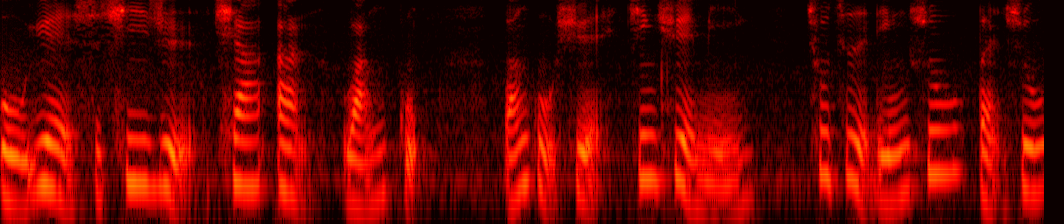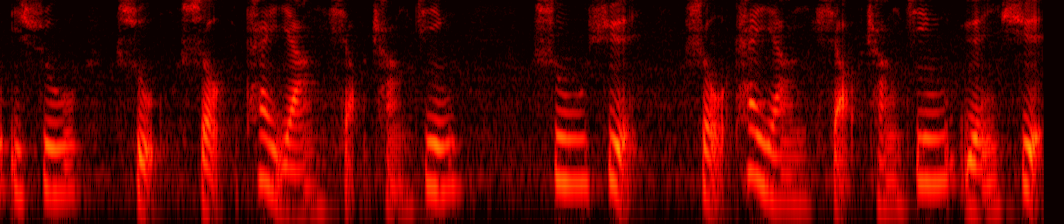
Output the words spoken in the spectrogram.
五月十七日，掐按腕骨，腕骨穴，经穴名，出自《灵枢·本书》一书，属手太阳小肠经。腧穴，手太阳小肠经原穴，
